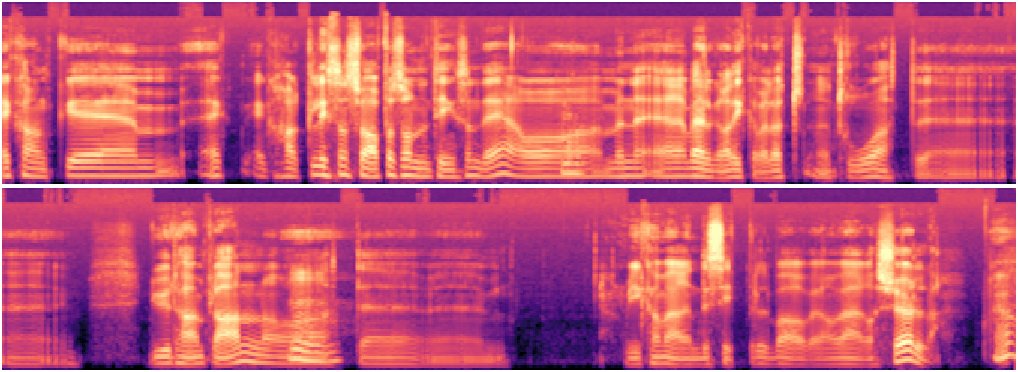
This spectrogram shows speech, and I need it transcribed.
jeg kan ikke jeg, jeg har ikke liksom svar på sånne ting som det, og, men jeg velger allikevel å tro at uh, Gud har en plan, og Mm. at uh, vi kan være en disippel bare ved å være oss sjøl, da. Ja.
